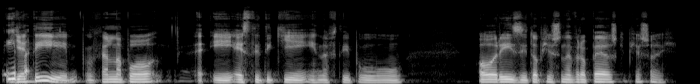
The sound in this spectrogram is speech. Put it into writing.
Γιατί, θέλω να πω, η αισθητική είναι αυτή που ορίζει το ποιος είναι Ευρωπαίος και ποιος όχι.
